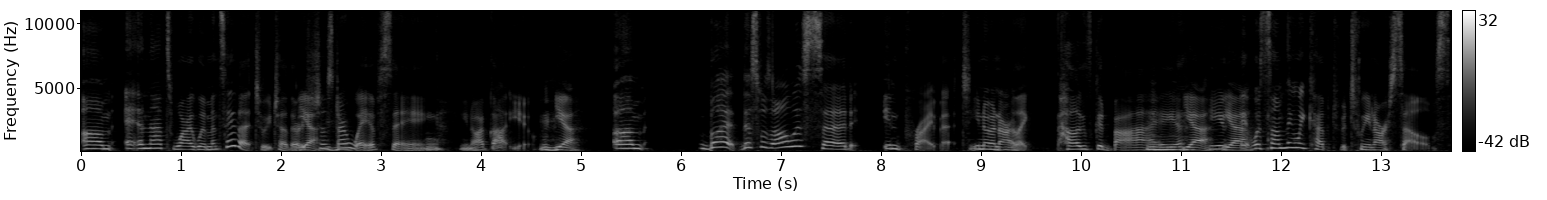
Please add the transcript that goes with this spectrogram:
um and that's why women say that to each other. Yeah. it's just our mm-hmm. way of saying you know i've got you. Mm-hmm. Yeah. um but this was always said in private you know in our like hugs goodbye. Yeah, You- yeah. it was something we kept between ourselves.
